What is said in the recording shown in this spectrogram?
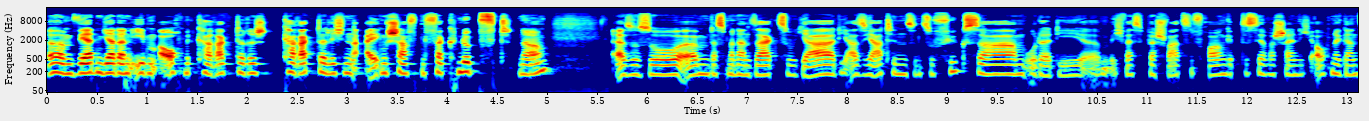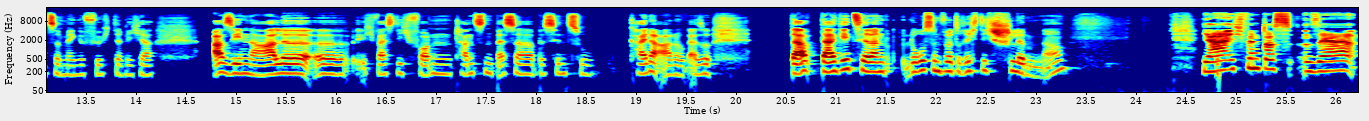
ähm, werden ja dann eben auch mit charakterisch, charakterlichen Eigenschaften verknüpft. Ne? Also so, ähm, dass man dann sagt, so ja, die Asiatinnen sind so fügsam oder die, ähm, ich weiß, bei schwarzen Frauen gibt es ja wahrscheinlich auch eine ganze Menge fürchterlicher Arsenale, äh, ich weiß nicht, von tanzen besser bis hin zu, keine Ahnung. Also da, da geht's ja dann los und wird richtig schlimm, ne? Ja, ich finde das sehr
